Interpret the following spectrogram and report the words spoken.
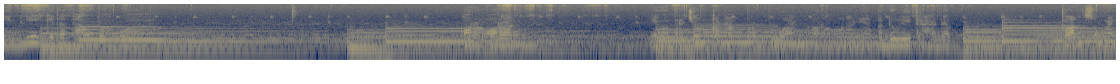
ini kita tahu bahwa orang-orang yang memperjuangkan hak perempuan, orang-orang yang peduli terhadap kelangsungan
